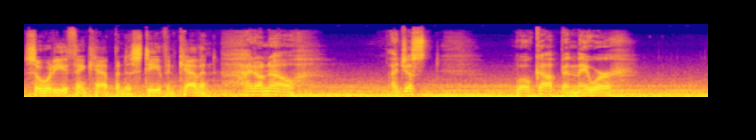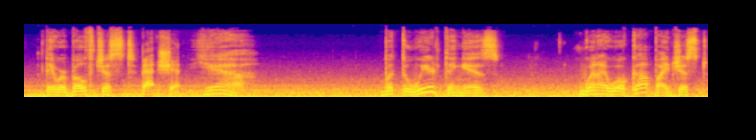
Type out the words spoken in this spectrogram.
So, what do you think happened to Steve and Kevin? I don't know. I just woke up and they were. They were both just. Batshit. Yeah. But the weird thing is, when I woke up, I just.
